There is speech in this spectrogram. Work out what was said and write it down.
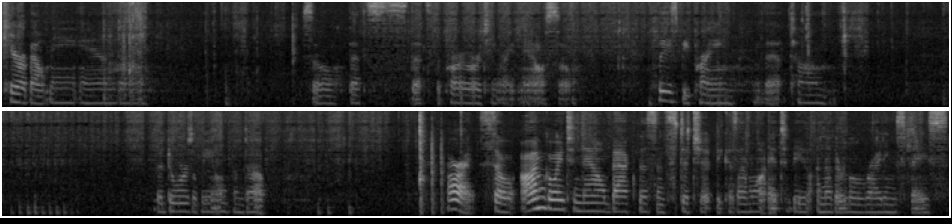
care about me, and uh, so that's that's the priority right now. So please be praying that um, the doors will be opened up Alright, so I'm going to now back this and stitch it because I want it to be another little writing space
